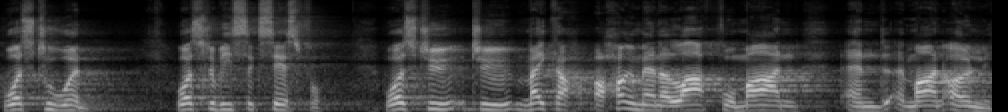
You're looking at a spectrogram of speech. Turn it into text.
was to win, was to be successful, was to, to make a, a home and a life for mine and mine only.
